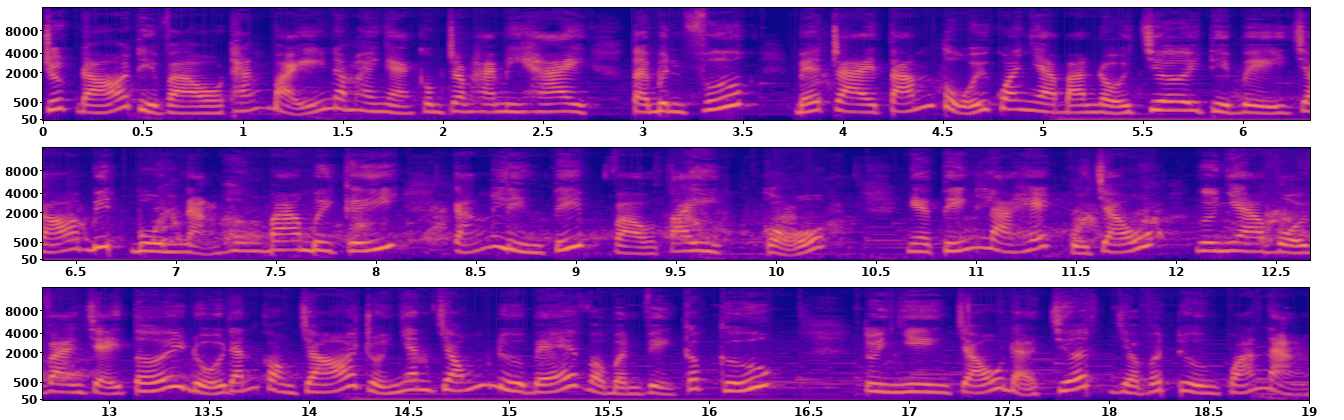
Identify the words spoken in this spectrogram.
Trước đó thì vào tháng 7 năm 2022, tại Bình Phước, bé trai 8 tuổi qua nhà bà nội chơi thì bị chó Pitbull nặng hơn 30 kg cắn liên tiếp vào tay, cổ. Nghe tiếng la hét của cháu, người nhà vội vàng chạy tới đuổi đánh con chó rồi nhanh chóng đưa bé vào bệnh viện cấp cứu. Tuy nhiên cháu đã chết do vết thương quá nặng.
